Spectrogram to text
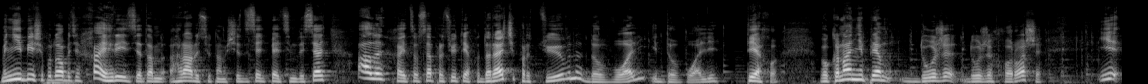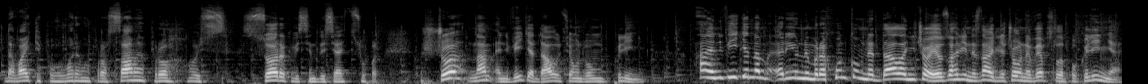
Мені більше подобається, хай гріється там градусів там 65-70, але хай це все працює тихо. До речі, працює воно доволі і доволі тихо. Виконання прям дуже-дуже хороше. І давайте поговоримо про саме про ось 4080 Super. Що нам Nvidia дала у цьому новому поколінні? А Nvidia нам рівним рахунком не дала нічого. Я взагалі не знаю, для чого вони виписали покоління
